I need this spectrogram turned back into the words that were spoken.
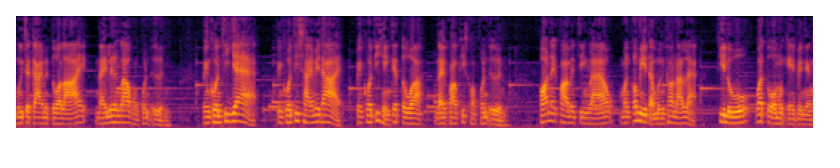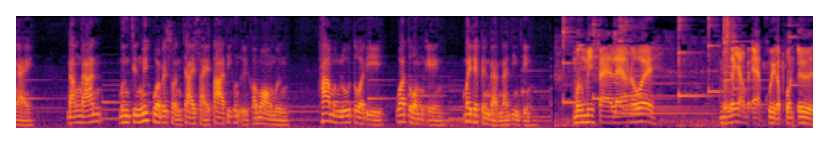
มึงจะกลายเป็นตัวร้ายในเรื่องเล่าของคนอื่น เป็นคนที่แย่ เป็นคนที่ใช้ไม่ได้ เป็นคนที่เห็นแก่ตัวในความคิดของคนอื่น เพราะในความเป็นจริงแล้ว มันก็มีแต่มึงเท่านั้นแหละ ที่รู้ว่าตัวมึงเองเป็นยังไง ดังนั้นมึงจึงไม่ควรไปสนใจสายตาที่คนอื่นเขามองมึง ถ้ามึงรู้ตัวดีว่าตัวมึงเองไม่ได้เป็นแบบนั้นจริงๆมึงมีแฟนแล้วนะเว้ย มึงก็ยังไปแอบคุยกับคนอื่น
